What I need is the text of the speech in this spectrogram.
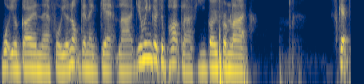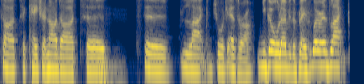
what you're going there for. You're not gonna get like, you know, when you go to Parklife, you go from like Skepta to Kaytranada to to like George Ezra. You go all over the place. Whereas like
